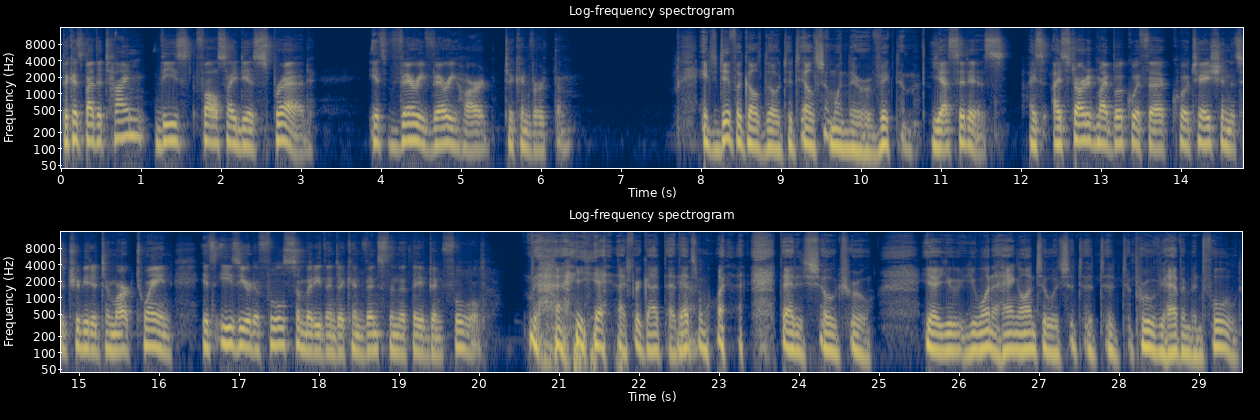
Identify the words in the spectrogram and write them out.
because by the time these false ideas spread, it's very very hard to convert them. It's difficult though to tell someone they're a victim. Yes, it is. I, I started my book with a quotation that's attributed to Mark Twain. It's easier to fool somebody than to convince them that they've been fooled. yeah, I forgot that. Yeah. That's one, that is so true. Yeah, you you want to hang on to it to, to to prove you haven't been fooled.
